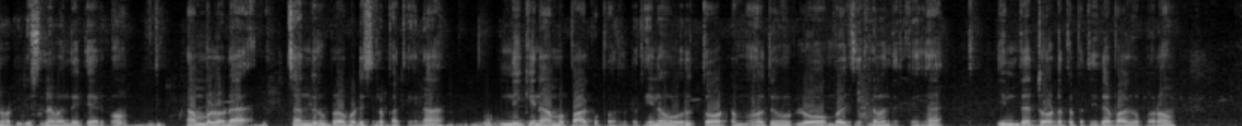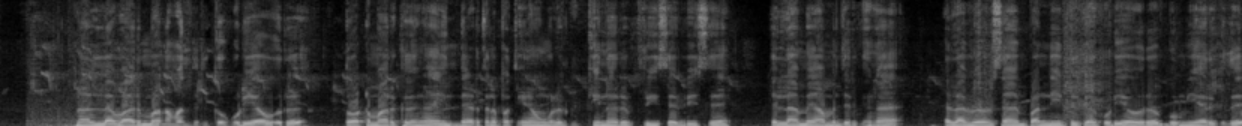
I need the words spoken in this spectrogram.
நோட்டிஃபிகேஷனில் வந்துகிட்டே இருக்கும். நம்மளோட சந்துரு ப்ராப்பர்ட்டிஸில் பார்த்திங்கன்னா இன்றைக்கி நாம் பார்க்க போகிறது பார்த்திங்கன்னா ஒரு தோட்டம் அது ஒரு லோ பட்ஜெட்டில் வந்திருக்குங்க. இந்த தோட்டத்தை பற்றி தான் பார்க்க போகிறோம் நல்ல வருமானம் வந்திருக்கக்கூடிய ஒரு தோட்டமாக இருக்குதுங்க. இந்த இடத்துல பார்த்தீங்கன்னா உங்களுக்கு கிணறு ஃப்ரீ சர்வீஸு எல்லாமே அமைஞ்சிருக்குங்க. எல்லாம் விவசாயம் பண்ணிட்டு இருக்கக்கூடிய ஒரு பூமியாக இருக்குது.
